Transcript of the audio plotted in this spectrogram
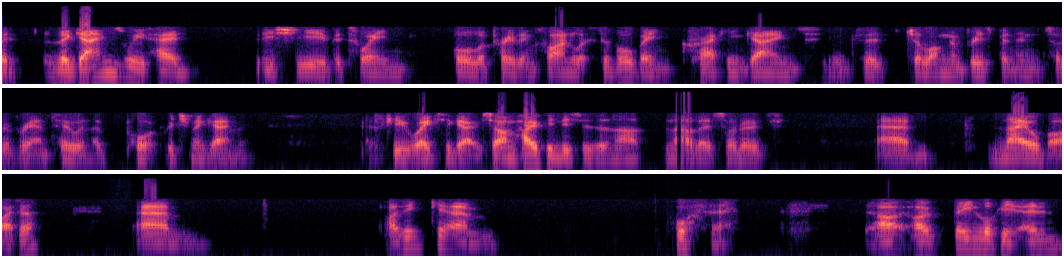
But the games we've had this year between all the prelim finalists have all been cracking games. Geelong and Brisbane in sort of round two and the Port Richmond game a few weeks ago. So I'm hoping this is another, another sort of um, nail biter. Um, I think um, I've been looking and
